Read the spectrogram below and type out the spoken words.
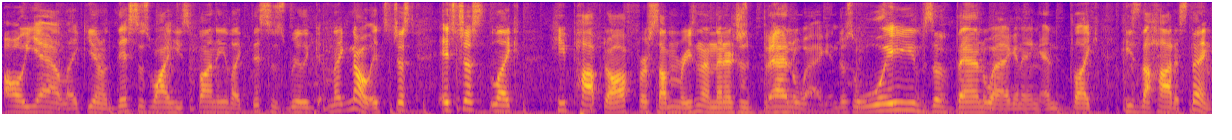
oh yeah like you know this is why he's funny. Like this is really good. Like no it's just it's just like he popped off for some reason and then it's just bandwagon just waves of bandwagoning and like he's the hottest thing.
